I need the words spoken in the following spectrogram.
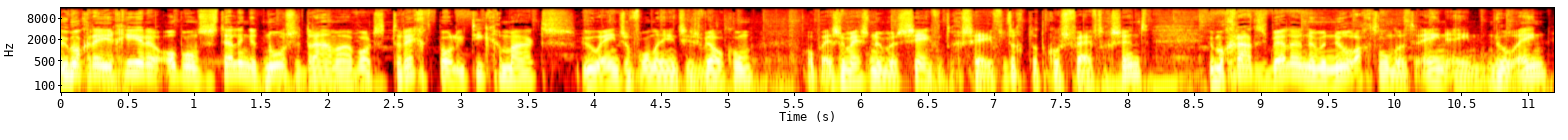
U mag reageren op onze stelling. Het Noorse drama wordt terecht politiek gemaakt. U eens of oneens is welkom. Op sms-nummer 7070, dat kost 50 cent. U mag gratis bellen, nummer 0800-1101.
